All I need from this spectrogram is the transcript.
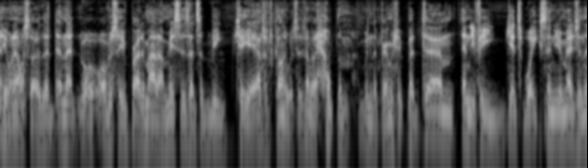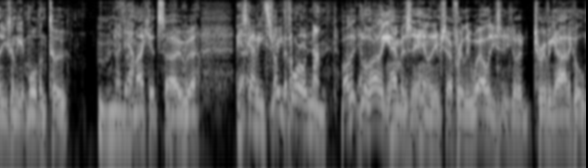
anyone else. So that and that obviously if Brad Maynard misses, that's a big key out of Collingwood. So it's not going to help them win the premiership. But um, and if he gets weeks, then you imagine that he's going to get more than two. Mm, no if they doubt. make it. So. Yeah, no uh, doubt. It's going to be three, four, or none. Well, look, I think Hammer's handled himself really well. He's, he's got a terrific article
